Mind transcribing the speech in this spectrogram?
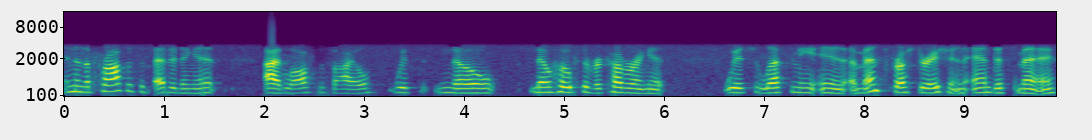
And in the process of editing it, I'd lost the file with no no hopes of recovering it, which left me in immense frustration and dismay,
